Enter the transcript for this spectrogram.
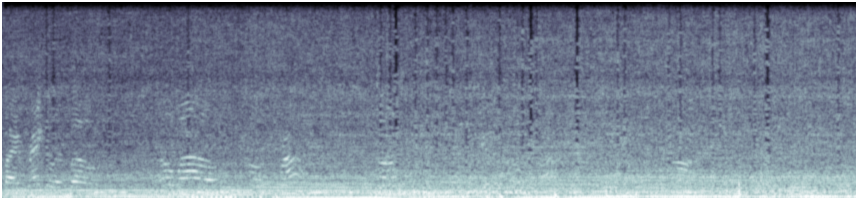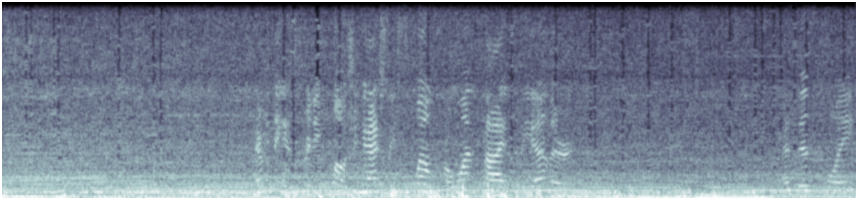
by regular boat. Oh wow. Everything is pretty close. You can actually swim from one side to the other at this point.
